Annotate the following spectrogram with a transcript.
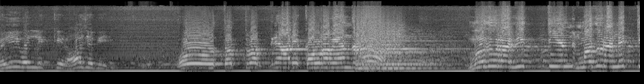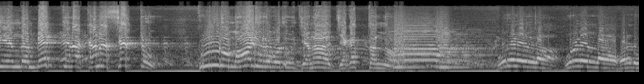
ಕೈವಲ್ಯಕ್ಕೆ ರಾಜಬೀದಿ. ಓ ತತ್ವಜ್ಞಾನಿ ಕೌರವೇಂದ್ರ ಮಧುರ ವಿದ್ಯೆಯಿಂದ ಮಧುರ ಮಿತ್ತಿಯಿಂದ ಮೆತ್ತಿನ ಕನಸೆಟ್ಟು ಕುರುಡು ಮಾಡಿರುವುದು ಜನ ಜಗತ್ತನ್ನು. ಉರುಳೆಲ್ಲ ಉರುಳೆಲ್ಲ ಹೊರಡು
